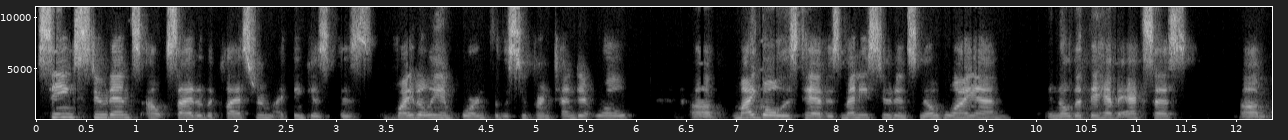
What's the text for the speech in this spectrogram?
Seeing students outside of the classroom, I think is, is vitally important for the superintendent role. Uh, my goal is to have as many students know who I am and know that they have access um,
